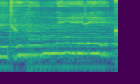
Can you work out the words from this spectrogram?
그도 못 내릴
